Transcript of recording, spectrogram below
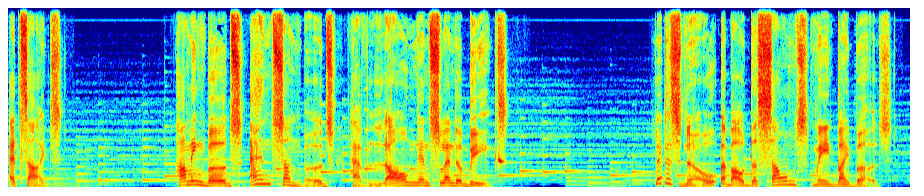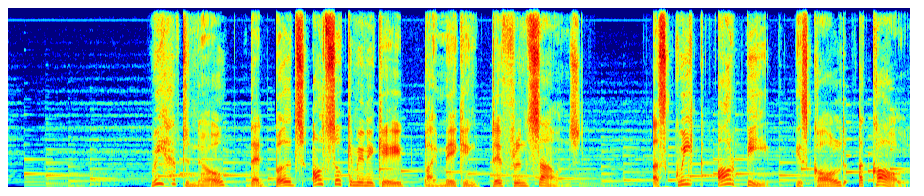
at sides. Hummingbirds and sunbirds have long and slender beaks. Let us know about the sounds made by birds. We have to know that birds also communicate by making different sounds. A squeak or peep is called a call.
